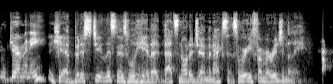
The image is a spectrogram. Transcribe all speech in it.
from Germany. Yeah, but astute listeners will hear that that's not a German accent. So where are you from originally?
